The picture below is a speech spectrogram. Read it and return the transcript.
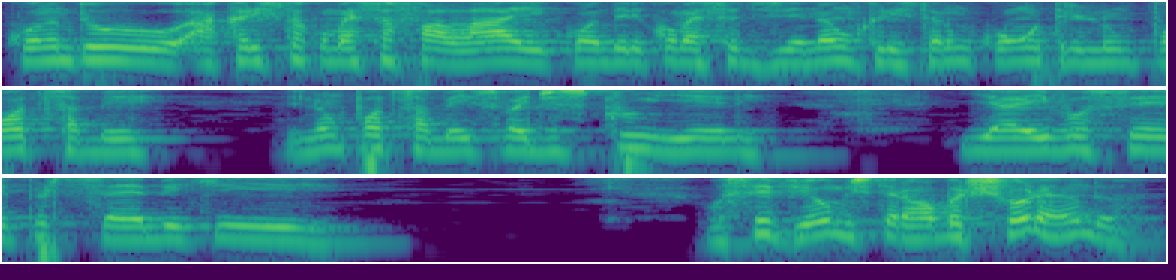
quando a Krista começa a falar e quando ele começa a dizer: Não, Krista, não conta, ele não pode saber. Ele não pode saber, isso vai destruir ele. E aí você percebe que. Você vê o Mr. Robert chorando.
